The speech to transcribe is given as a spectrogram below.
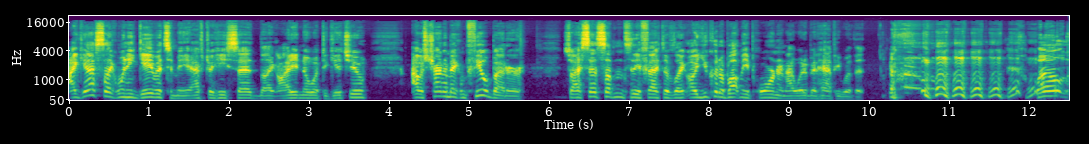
I guess like when he gave it to me after he said like oh, I didn't know what to get you, I was trying to make him feel better. So I said something to the effect of like, "Oh, you could have bought me porn and I would have been happy with it." well,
